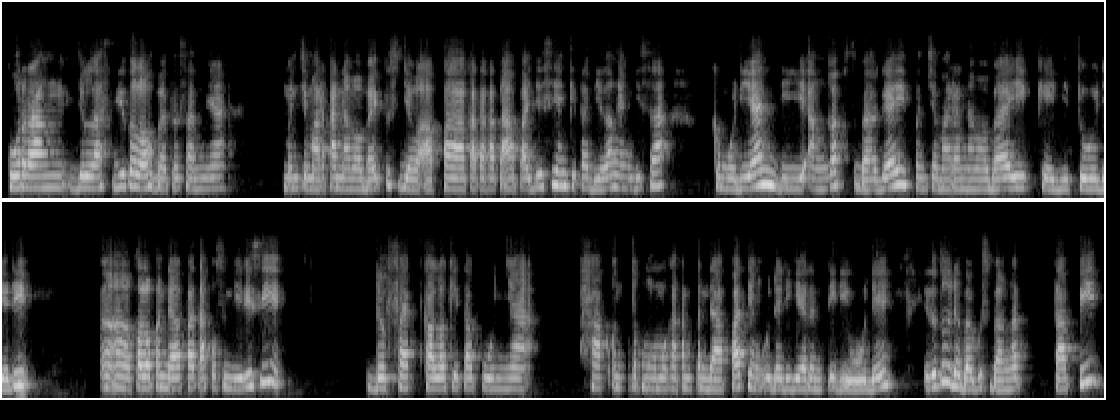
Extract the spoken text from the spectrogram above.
kurang jelas gitu loh batasannya. Mencemarkan nama baik itu sejauh apa kata-kata apa aja sih yang kita bilang yang bisa kemudian dianggap sebagai pencemaran nama baik kayak gitu. Jadi uh, kalau pendapat aku sendiri sih the fact kalau kita punya hak untuk mengemukakan pendapat yang udah digaranti di UUD itu tuh udah bagus banget. Tapi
